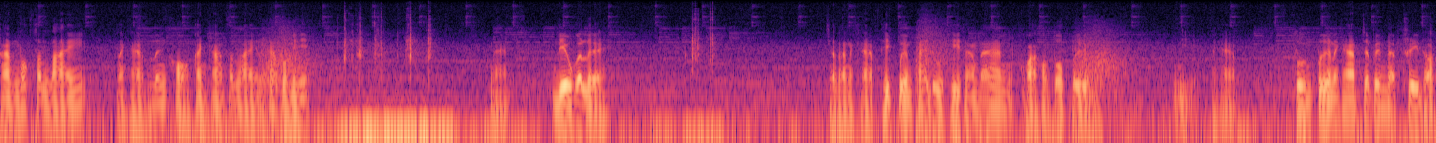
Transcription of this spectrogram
คันล็อกสไลด์นะครับ เรื่องของคันค้างสไลด์นะครับตรงนี้นะเดียวกันเลย จากนั้นนะครับพลิกปืนไปดูที่ทางด้านขวาของตัวปืนนี่นะครับศูนย์ปืนนะครับจะเป็นแบบ 3 dot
